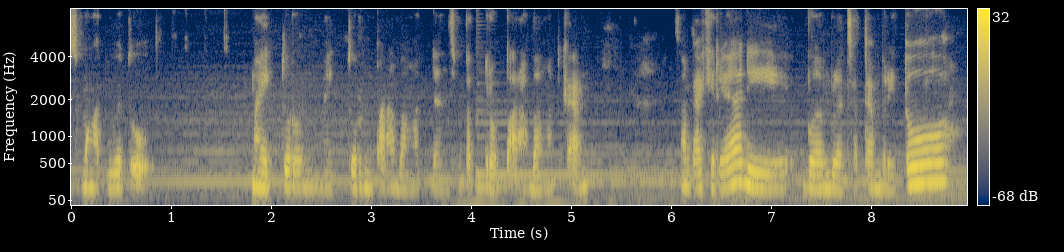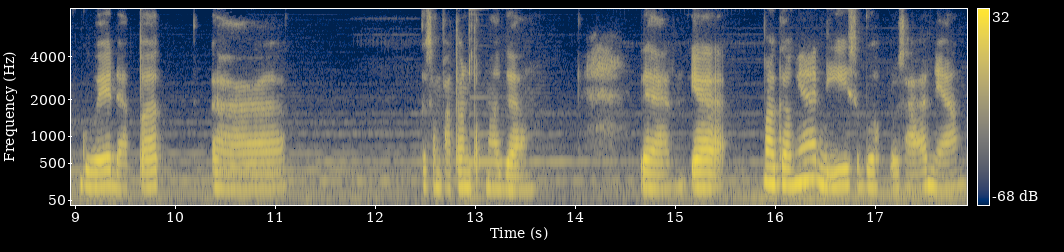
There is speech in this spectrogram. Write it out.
semangat gue tuh naik turun naik turun parah banget dan sempat drop parah banget kan. Sampai akhirnya di bulan-bulan September itu gue dapet uh, kesempatan untuk magang. Dan ya magangnya di sebuah perusahaan yang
